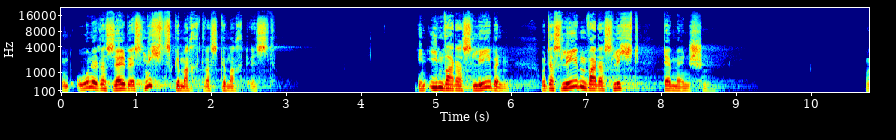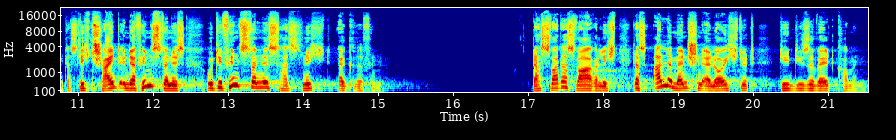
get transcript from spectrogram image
und ohne dasselbe ist nichts gemacht, was gemacht ist. In ihm war das Leben und das Leben war das Licht der Menschen. Und das Licht scheint in der Finsternis und die Finsternis hast nicht ergriffen. Das war das wahre Licht, das alle Menschen erleuchtet, die in diese Welt kommen.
